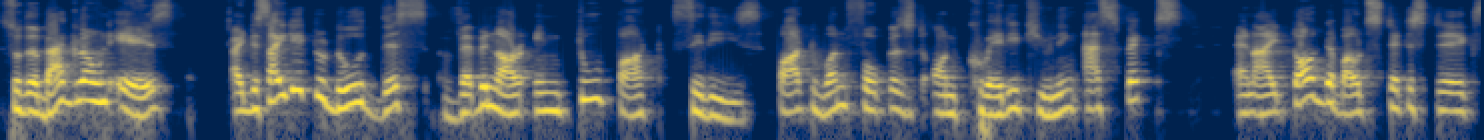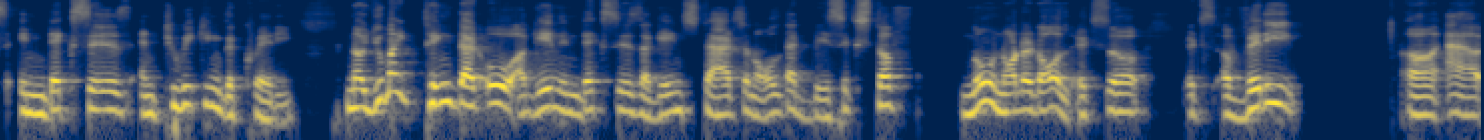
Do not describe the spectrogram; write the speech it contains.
So the background is I decided to do this webinar in two part series. Part one focused on query tuning aspects, and I talked about statistics, indexes, and tweaking the query. Now, you might think that, oh, again, indexes, again, stats, and all that basic stuff. No, not at all. It's a, it's a very uh, uh,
